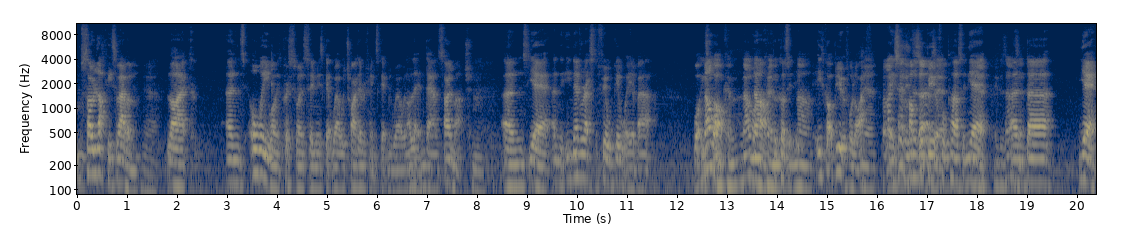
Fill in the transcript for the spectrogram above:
I'm so lucky to have them. Yeah. Like, and all we wanted, Chris wanted to see me is get well. We tried everything to get me well, and I let him down so much. Mm. And yeah, and he never has to feel guilty about what he's No got. one can. No, no, one can. because it- no. he's got a beautiful life. Yeah. But like you he's said, a he humble, deserves beautiful it. person. Yeah, He deserves and it. uh, yeah,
